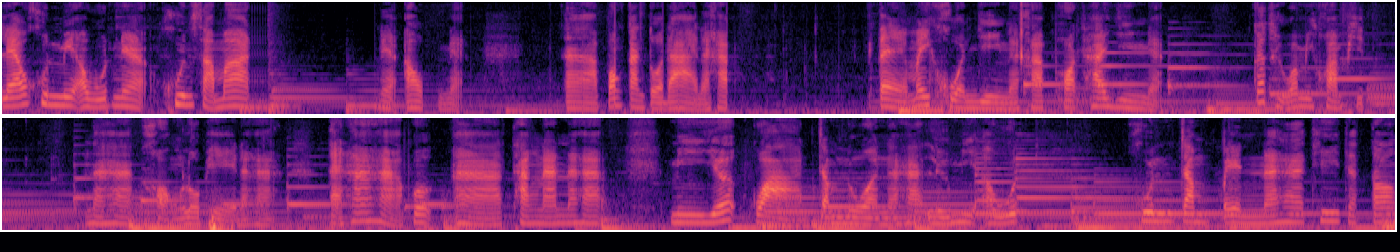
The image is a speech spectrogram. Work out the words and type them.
แล้วคุณมีอาวุธเนี่ย คุณสามารถเนี่ยเอาเนี่ย อ่าป้องกันตัวได้นะครับ แต่ไม่ควรยิงนะครับ เพราะถ้ายิงเนี่ยก็ถือว่ามีความผิดนะฮะของโลเพนะฮะแต่ถ้าหาพวกอ่าทางนั้นนะฮะมีเยอะกว่าจำนวนนะฮะหรือมีอาวุธ คุณจำเป็นนะฮะที่จะต้อง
